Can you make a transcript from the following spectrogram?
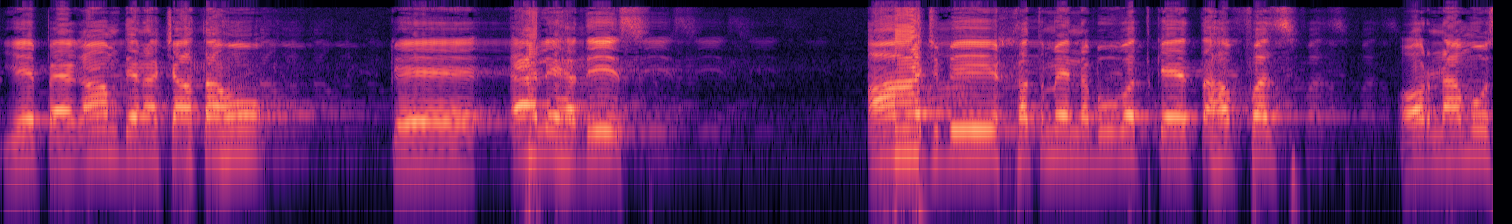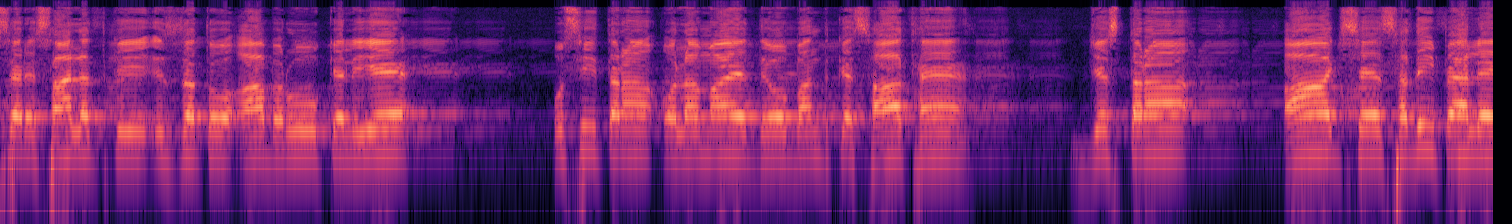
یہ پیغام دینا چاہتا ہوں کہ اہل حدیث آج بھی ختم نبوت کے تحفظ اور ناموس رسالت کی عزت و آبرو کے لیے اسی طرح علماء دیوبند کے ساتھ ہیں۔ جس طرح آج سے صدی پہلے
